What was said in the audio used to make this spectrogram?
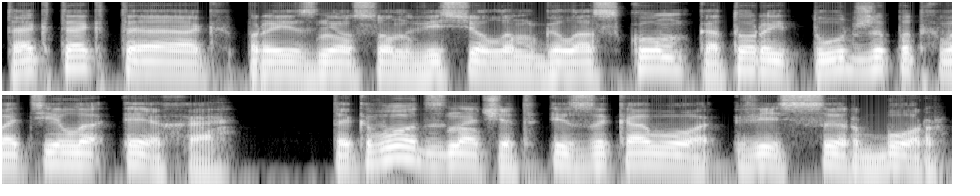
«Так-так-так», – произнес он веселым голоском, который тут же подхватило эхо. «Так вот, значит, из-за кого весь сыр-бор».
